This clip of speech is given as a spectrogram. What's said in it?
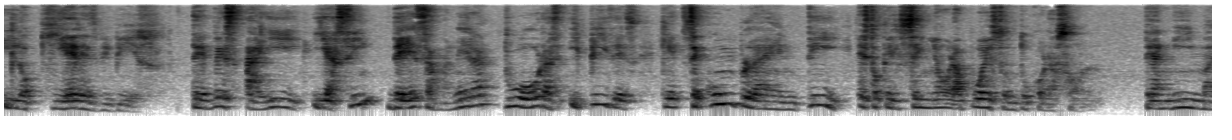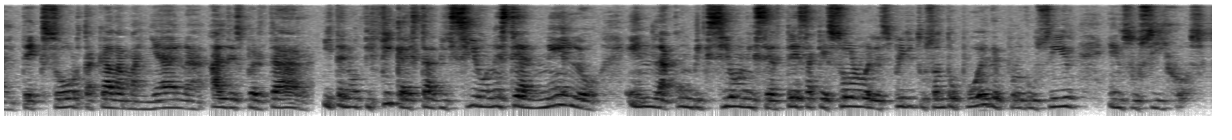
y lo quieres vivir. Te ves ahí y así, de esa manera, tú oras y pides que se cumpla en ti esto que el Señor ha puesto en tu corazón te anima y te exhorta cada mañana al despertar y te notifica esta visión, este anhelo en la convicción y certeza que solo el Espíritu Santo puede producir en sus hijos.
